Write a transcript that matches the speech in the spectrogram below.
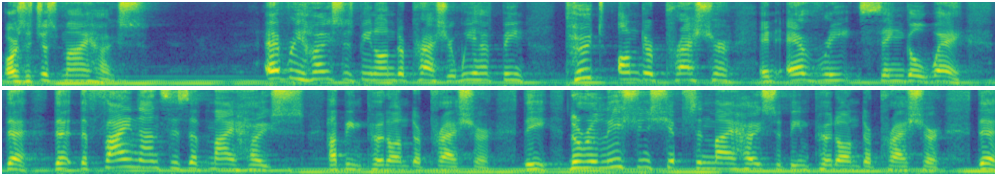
Or is it just my house? Every house has been under pressure. We have been put under pressure in every single way. The, the, the, finances of my house have been put under pressure. The, the relationships in my house have been put under pressure. The,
